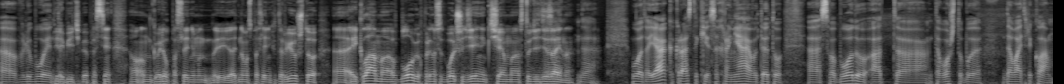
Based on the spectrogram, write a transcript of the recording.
э, в любой... Перебью тебя, прости. Он говорил в последнем, одном из последних интервью, что э, реклама в блогах приносит больше денег, чем э, студия дизайна. Да, да. Вот, а я как раз-таки сохраняю вот эту э, свободу от э, того, чтобы давать рекламу.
